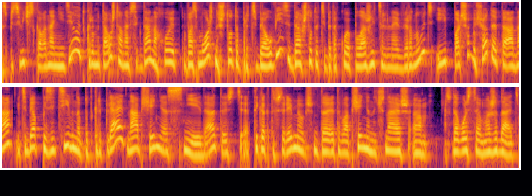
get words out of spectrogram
специфического она не делает, кроме того, что она всегда находит возможность что-то про тебя увидеть, да, что-то тебе такое положительное вернуть, и по большому счету это она тебя позитивно подкрепляет на общение с ней, да, то есть ты как-то все время, в общем-то, этого общения начинаешь э, с удовольствием ожидать.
